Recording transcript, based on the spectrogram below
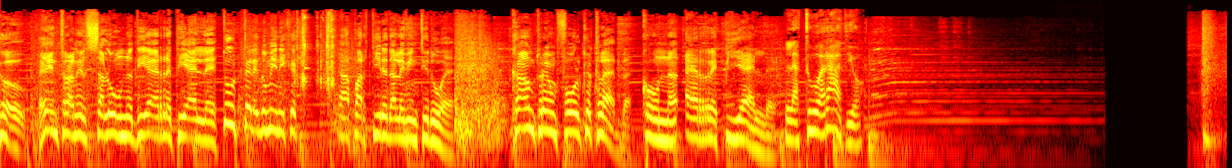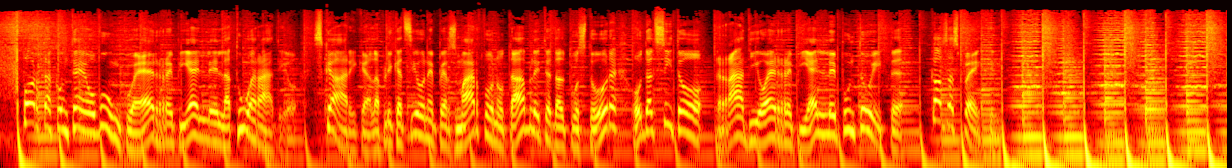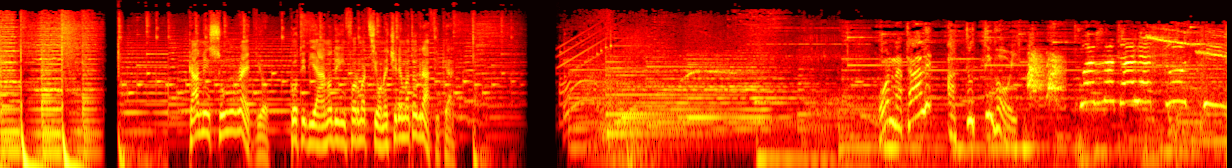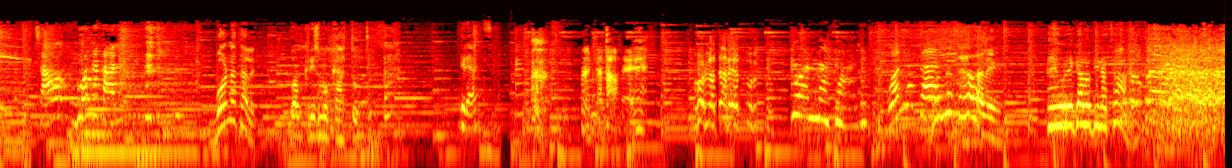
Gringo, entra nel saloon di RPL tutte le domeniche a partire dalle 22. Country and Folk Club con RPL. La tua radio. Porta con te ovunque RPL la tua radio. Scarica l'applicazione per smartphone o tablet dal tuo store o dal sito radiorpl.it. Cosa aspetti? Coming Soon Radio, quotidiano di informazione cinematografica. Buon Natale a tutti voi! Buon Natale a tutti! Ciao, buon Natale! Buon Natale! Buon Crismuca a tutti! Grazie! È Natale, eh? Buon Natale a tutti! Buon Natale! Buon Natale! Buon Natale! È un regalo di Natale!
